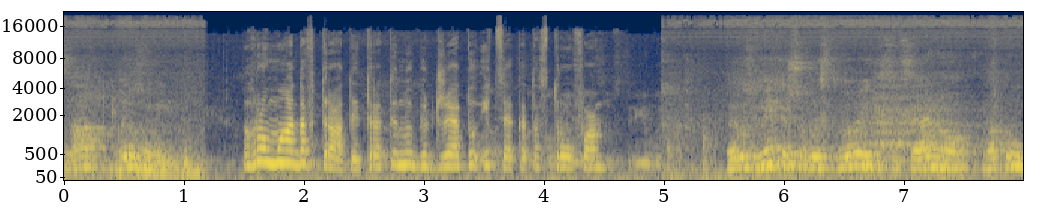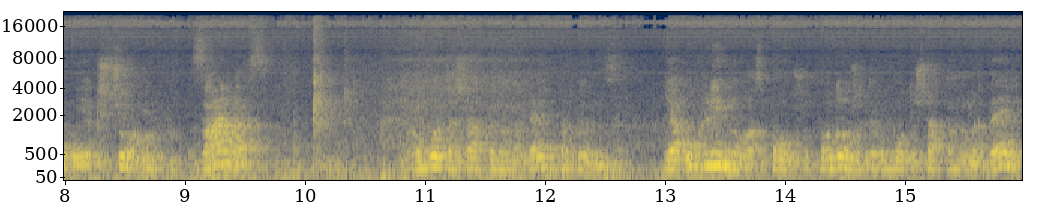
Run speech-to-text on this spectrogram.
ЦНАП. Ви розумієте? Громада втратить третину бюджету, і це катастрофа. Ви розумієте, що ви створюєте соціальну напругу, якщо зараз робота шахти номер 9 припиниться. Я уклінно вас прошу продовжити роботу шахти номер 9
